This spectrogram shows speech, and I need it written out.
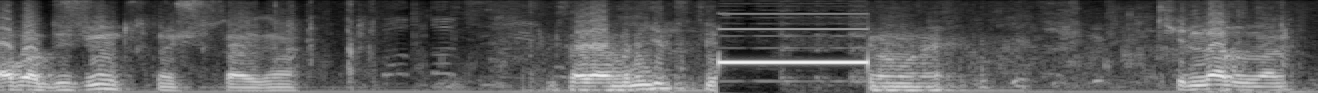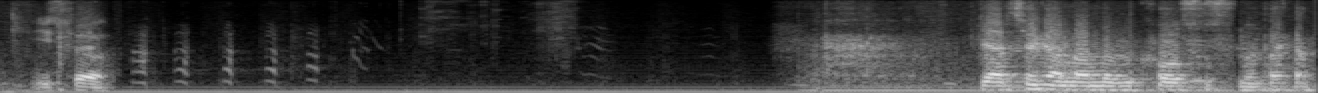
Baba düzgün tutun şu saydı ha. Yanına git. Koyayım. Killer lan İso. Gerçek anlamda bir kolsuzsun Atakan.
